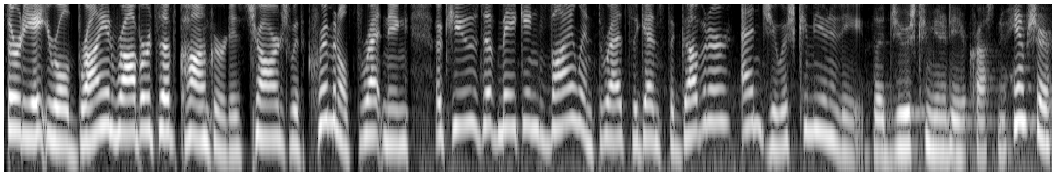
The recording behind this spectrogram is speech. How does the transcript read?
38 year old Brian Roberts of Concord is charged with criminal threatening, accused of making violent threats against the governor and Jewish community. The Jewish community across New Hampshire,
